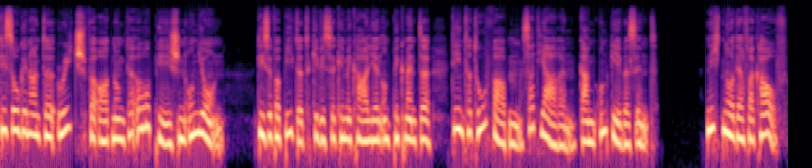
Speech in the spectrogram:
Die sogenannte REACH-Verordnung der Europäischen Union. Diese verbietet gewisse Chemikalien und Pigmente, die in Tattoofarben seit Jahren gang und gäbe sind. Nicht nur der Verkauf,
